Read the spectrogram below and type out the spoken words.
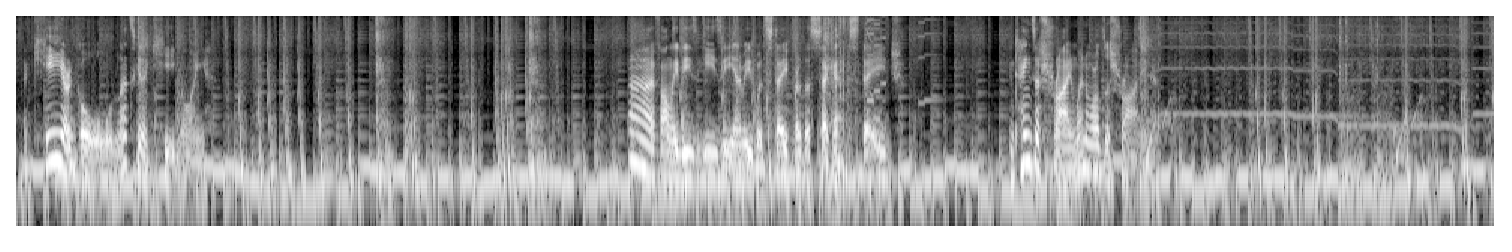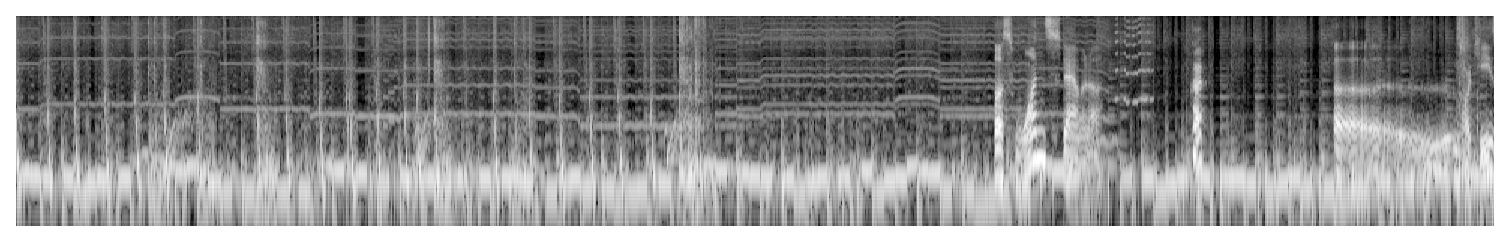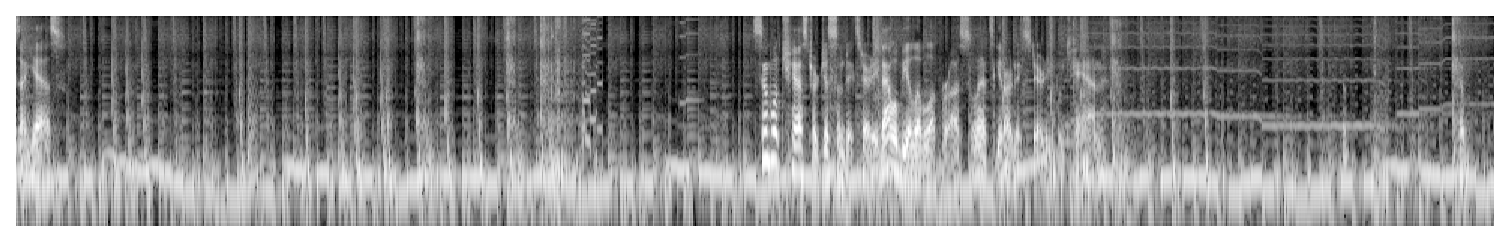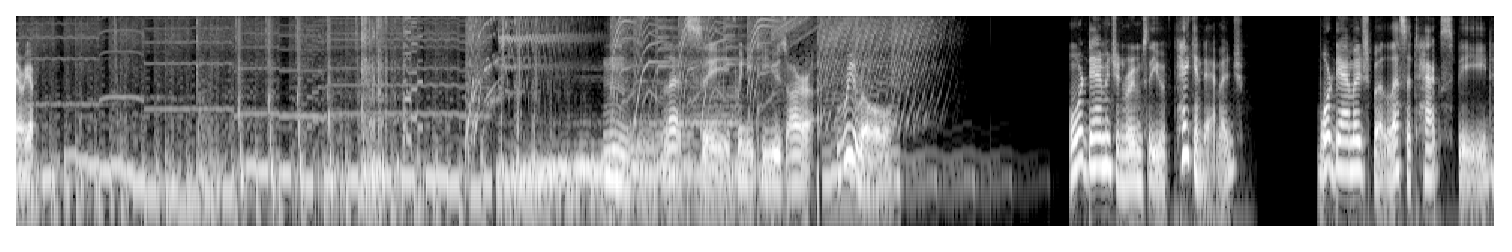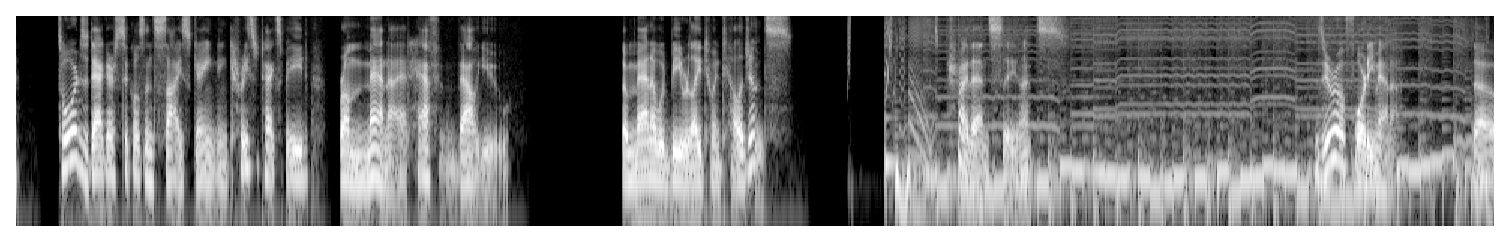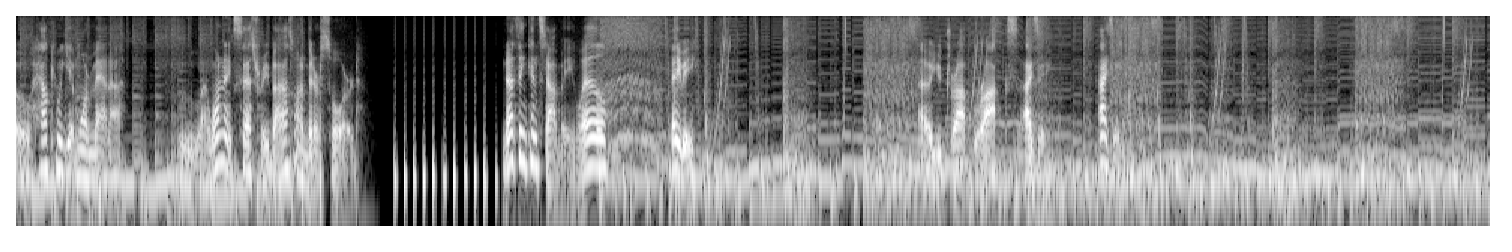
A key or gold? Let's get a key going. Ah, if only these easy enemies would stay for the second stage. Contains a shrine. When world's a shrine? Plus one stamina. Okay. Uh, more keys, I guess. Simple chest or just some dexterity? That will be a level up for us, so let's get our dexterity if we can. There we go. Hmm, let's see if we need to use our reroll. More damage in rooms that you have taken damage. More damage but less attack speed. Swords, daggers, sickles, and scythes gain increased attack speed from mana at half value. So mana would be related to intelligence. Let's try that and see. Let's... Zero forty mana. So, how can we get more mana? Ooh, I want an accessory, but I also want a better sword. Nothing can stop me. Well, maybe. Oh, you drop rocks. I see. I see.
